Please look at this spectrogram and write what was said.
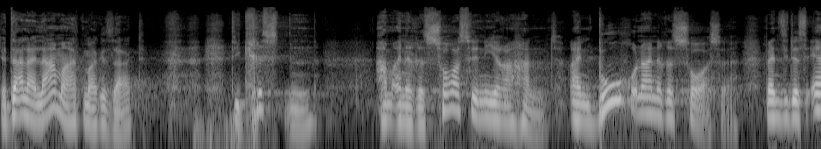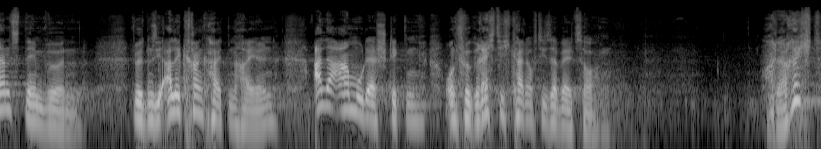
Der Dalai Lama hat mal gesagt, die Christen haben eine Ressource in ihrer Hand, ein Buch und eine Ressource. Wenn sie das ernst nehmen würden, würden sie alle Krankheiten heilen, alle Armut ersticken und für Gerechtigkeit auf dieser Welt sorgen. Hat er recht?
